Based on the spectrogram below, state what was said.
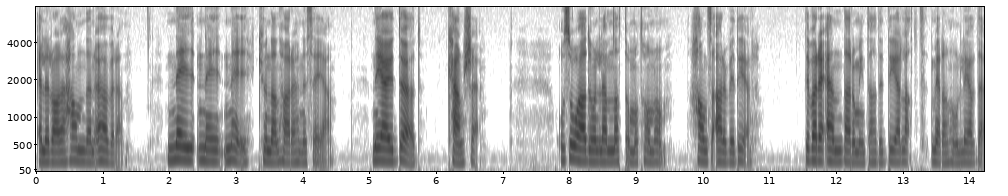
eller lade handen över den. Nej, nej, nej, kunde han höra henne säga. När jag är död, kanske. Och så hade hon lämnat dem åt honom, hans arvedel. Det var det enda de inte hade delat medan hon levde.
